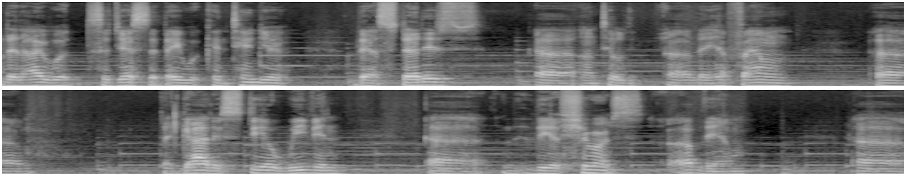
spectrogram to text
that I would suggest that they would continue their studies uh, until uh, they have found uh, that God is still weaving uh, the assurance of them, uh,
